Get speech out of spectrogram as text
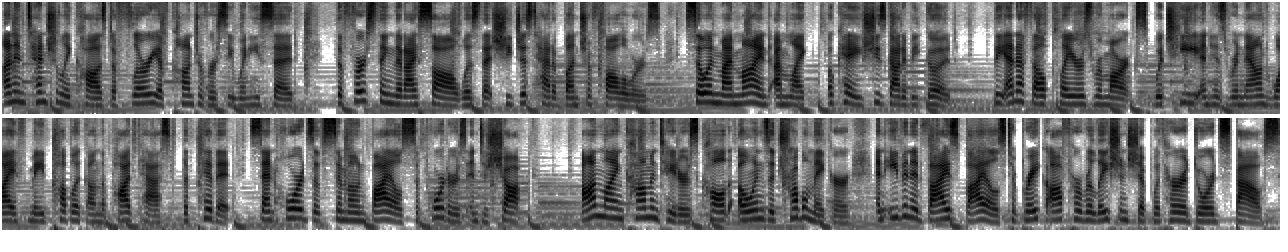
unintentionally caused a flurry of controversy when he said, the first thing that I saw was that she just had a bunch of followers. So in my mind, I'm like, okay, she's gotta be good. The NFL player's remarks, which he and his renowned wife made public on the podcast The Pivot, sent hordes of Simone Biles supporters into shock. Online commentators called Owens a troublemaker and even advised Biles to break off her relationship with her adored spouse.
